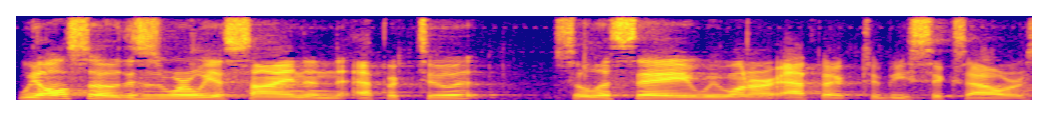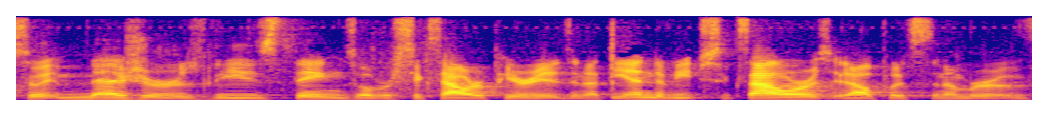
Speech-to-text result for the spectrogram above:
We also, this is where we assign an epoch to it. So let's say we want our epoch to be six hours. So it measures these things over six hour periods. And at the end of each six hours, it outputs the number of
